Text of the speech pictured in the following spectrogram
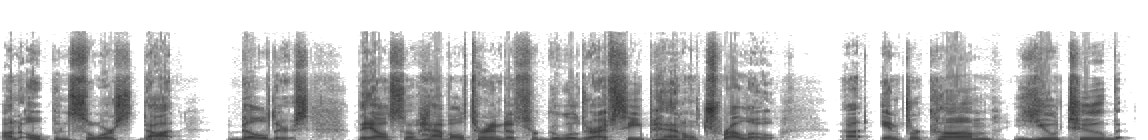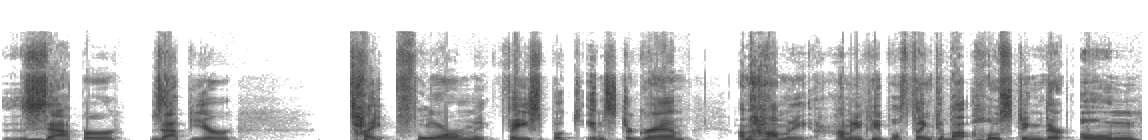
on opensource.builders. They also have alternatives for Google Drive, cPanel, Trello, uh, Intercom, YouTube, Zapper, Zapier, Typeform, Facebook, Instagram. Um, how many how many people think about hosting their own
